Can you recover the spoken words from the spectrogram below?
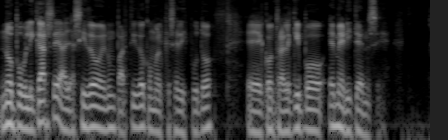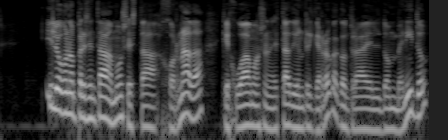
no publicarse haya sido en un partido como el que se disputó eh, contra el equipo emeritense. Y luego nos presentábamos esta jornada que jugábamos en el estadio Enrique Roca contra el Don Benito,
